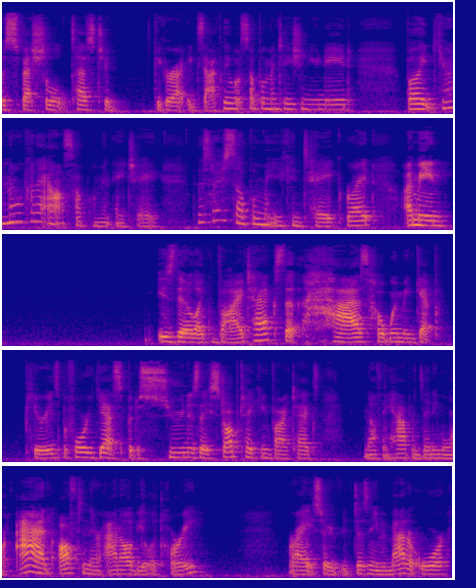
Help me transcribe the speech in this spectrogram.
a special test to figure out exactly what supplementation you need. But like, you're not gonna out supplement HA. There's no supplement you can take, right? I mean, is there like Vitex that has helped women get periods before? Yes, but as soon as they stop taking Vitex, nothing happens anymore. And often they're anovulatory, right? So it doesn't even matter. Or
